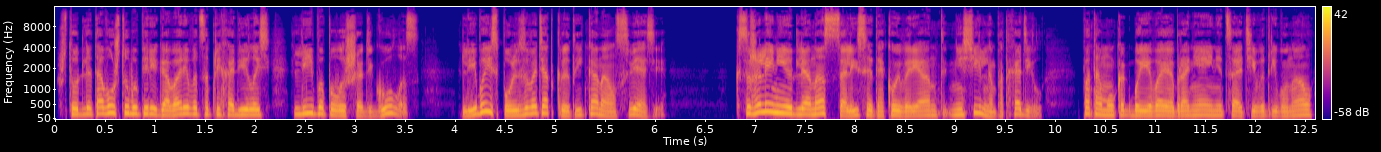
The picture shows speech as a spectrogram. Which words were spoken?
что для того, чтобы переговариваться, приходилось либо повышать голос, либо использовать открытый канал связи — к сожалению, для нас с Алисой такой вариант не сильно подходил, потому как боевая броня инициативы Трибунал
